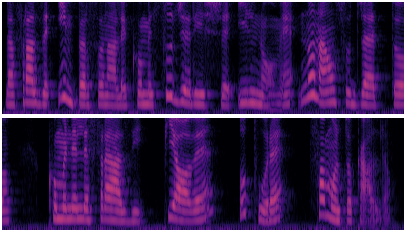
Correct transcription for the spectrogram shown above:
La frase impersonale, come suggerisce il nome, non ha un soggetto, come nelle frasi piove oppure fa molto caldo.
